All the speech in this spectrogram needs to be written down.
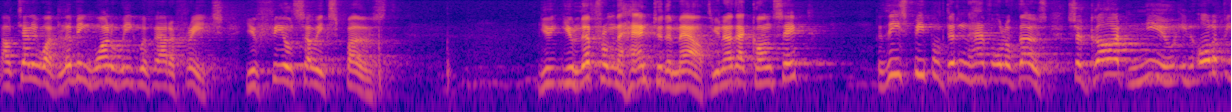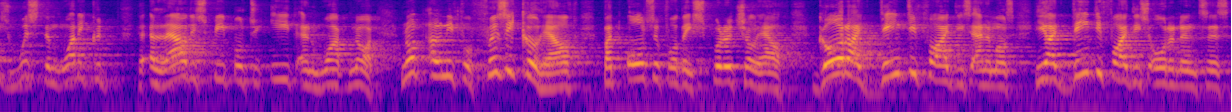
I'll tell you what, living one week without a fridge, you feel so exposed. You, you live from the hand to the mouth. You know that concept? These people didn't have all of those. So God knew in all of his wisdom what he could allow these people to eat and what not. Not only for physical health, but also for their spiritual health. God identified these animals, he identified these ordinances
